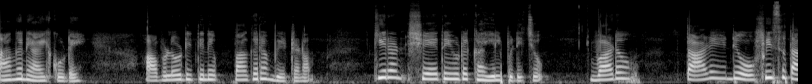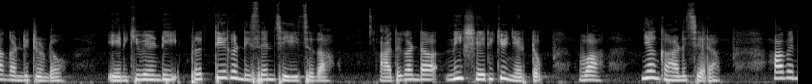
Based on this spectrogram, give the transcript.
അങ്ങനെ ആയിക്കൂടെ? അവളോടിതിന് പകരം വീട്ടണം. കിരൺ ശ്വേതയുടെ കയ്യിൽ പിടിച്ചു. വാടോ താഴെ എന്റെ ഓഫീസ് താൻ കണ്ടിട്ടുണ്ടോ? എനിക്ക് വേണ്ടി പ്രത്യേകം ഡിസൈൻ ചെയ്യിച്ചതാ. അത് കണ്ട നീ ശരിക്കും ഞെട്ടും. വാ ഞാൻ കാണിച്ചു തരാം. അവൻ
